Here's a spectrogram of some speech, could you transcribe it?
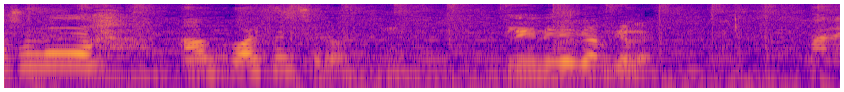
আসলে আমার বয়ফ্রেন্ড ছিল। ক্লিনিকে কেন গেলে। মানে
